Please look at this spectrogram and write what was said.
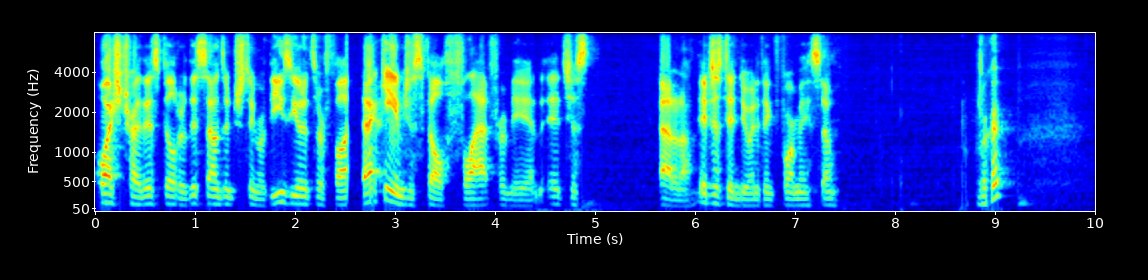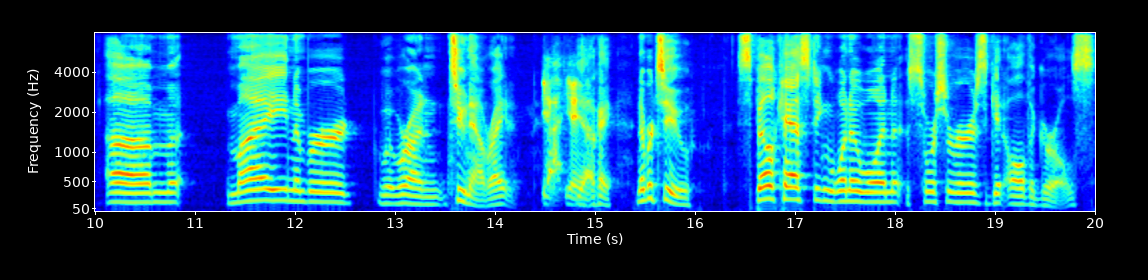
oh, I should try this build, or this sounds interesting, or these units are fun. That game just fell flat for me, and it just, I don't know, it just didn't do anything for me. So Okay. Um, my number. We're on two now, right? yeah, yeah, Yeah. yeah. Okay. Number two. Spellcasting 101 Sorcerers Get All the Girls.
